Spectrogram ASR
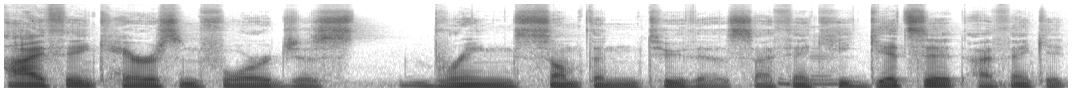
I think Harrison Ford just brings something to this. I think Mm-hmm. he gets it. I think it.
